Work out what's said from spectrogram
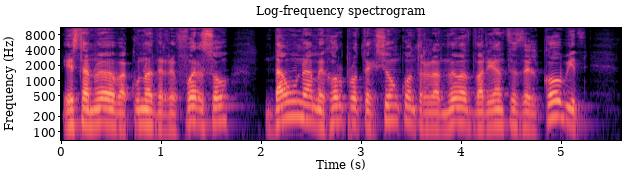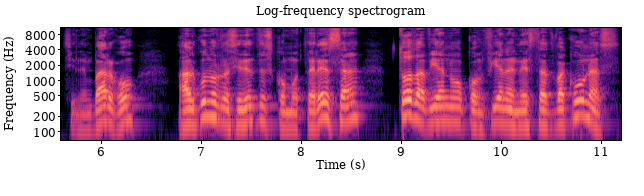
Esta nueva vacuna de refuerzo da una mejor protección contra las nuevas variantes del COVID. Sin embargo, algunos residentes como Teresa todavía no confían en estas vacunas.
